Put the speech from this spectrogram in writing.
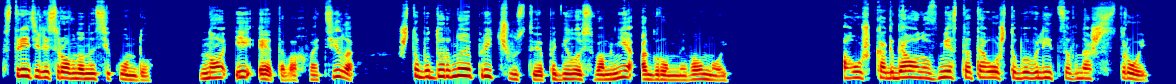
встретились ровно на секунду, но и этого хватило, чтобы дурное предчувствие поднялось во мне огромной волной. А уж когда он вместо того, чтобы влиться в наш строй,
